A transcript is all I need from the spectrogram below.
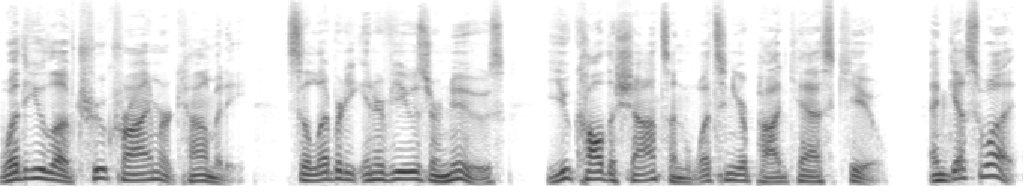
Whether you love true crime or comedy, celebrity interviews or news, you call the shots on what's in your podcast queue. And guess what?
